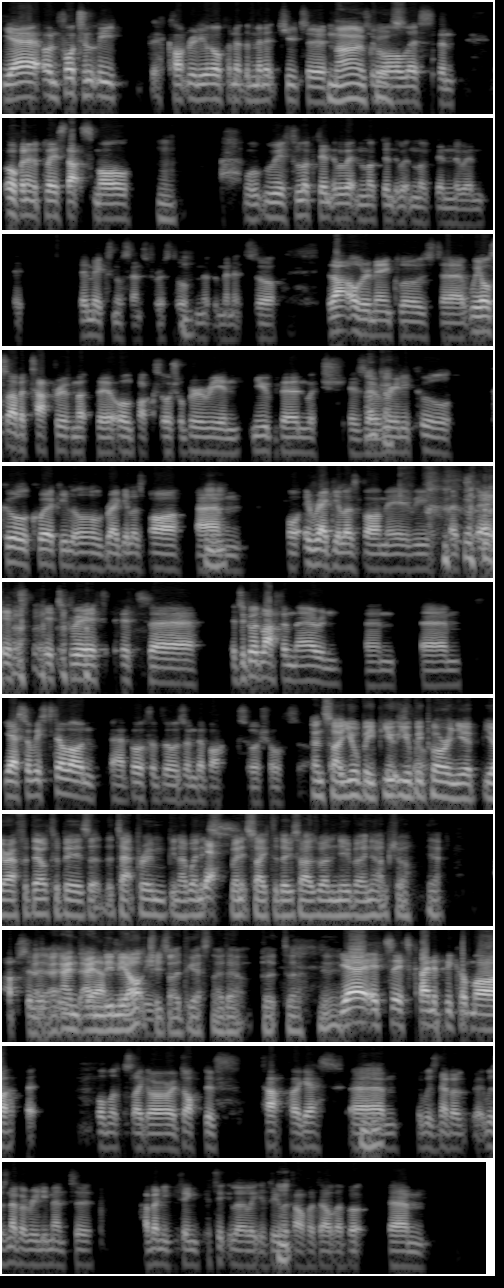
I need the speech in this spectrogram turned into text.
Yeah, unfortunately, it can't really open at the minute due to, no, to all this and opening a place that small. Mm. We've looked into it and looked into it and looked into it. And it, it makes no sense for us to mm. open mm. at the minute. So that'll remain closed. Uh, we also have a tap room at the Old Box Social Brewery in Newburn, which is okay. a really cool, cool, quirky little regulars bar, mm-hmm. um, mm-hmm. Or irregulars bar maybe. It's uh, it's, it's great. It's uh, it's a good laugh in there, and and um, yeah, so we still own uh, both of those under Box Social. So and so you'll be you, will be pouring your, your Alpha Delta beers at the tap room, you know, when it's yes. when it's safe to do so as well in Newburn. Yeah, I'm sure. Yeah absolutely, and and, yeah, in the arches, I guess, no doubt. But uh, yeah. yeah, it's it's kind of become our almost like our adoptive tap, I guess. Mm-hmm. Um, mm-hmm. It was never it was never really meant to have anything particularly to do with. Alpha Delta, but um,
